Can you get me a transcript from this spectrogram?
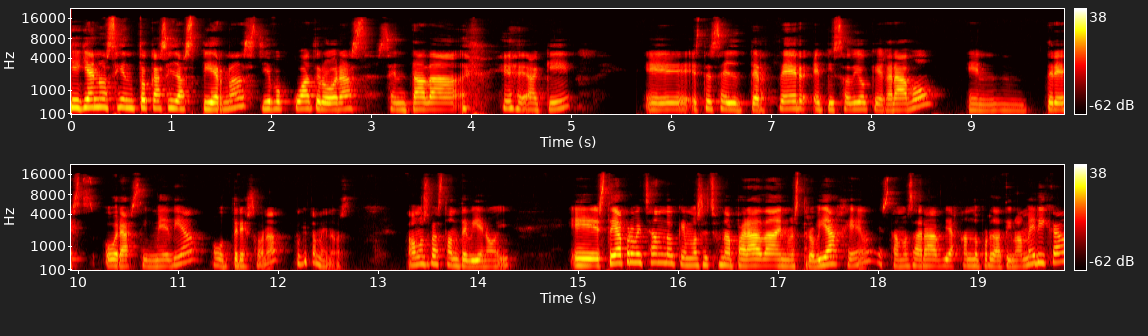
que ya no siento casi las piernas. Llevo cuatro horas sentada aquí. Eh, este es el tercer episodio que grabo en tres horas y media o tres horas, un poquito menos. Vamos bastante bien hoy. Eh, estoy aprovechando que hemos hecho una parada en nuestro viaje. Estamos ahora viajando por Latinoamérica,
